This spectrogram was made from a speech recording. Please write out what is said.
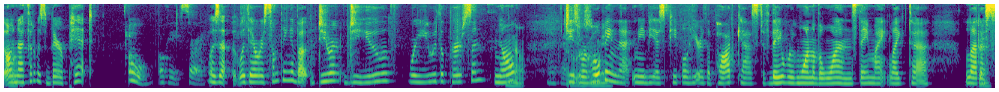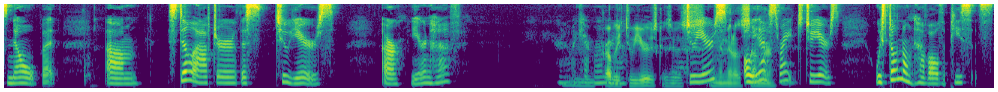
Oh, and I thought it was a bear pit. Oh, okay. Sorry. Was it? Well, there was something about. Do you? Do you? Were you the person? No. No. Okay. Geez, we're wasn't me. hoping that maybe as people hear the podcast, if they were one of the ones, they might like to let Okay. us know. But um, still, after this two years or year and a half, Year and a- I can't Mm, remember. Probably now. two years because it was Two years. in the middle of oh summer. Oh yes, right, two years. We still don't have all the pieces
